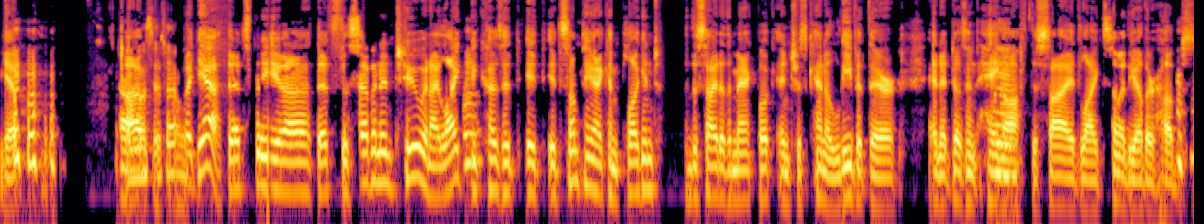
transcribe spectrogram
Yep. Um, but yeah, that's the uh, that's the seven and two, and I like mm-hmm. because it, it it's something I can plug into the side of the MacBook and just kind of leave it there, and it doesn't hang mm. off the side like some of the other hubs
